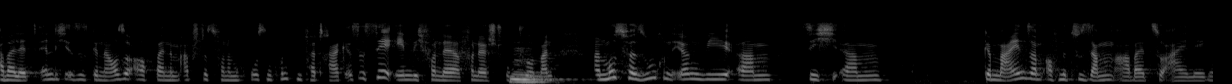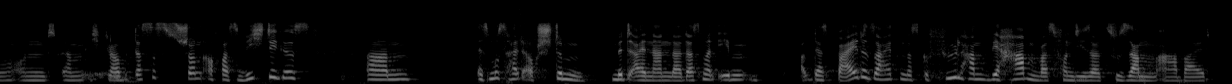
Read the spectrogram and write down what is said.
Aber letztendlich ist es genauso auch bei einem Abschluss von einem großen Kundenvertrag. Es ist sehr ähnlich von der, von der Struktur. Mhm. Man, man muss versuchen, irgendwie ähm, sich ähm, gemeinsam auf eine Zusammenarbeit zu einigen. Und ähm, ich glaube, das ist schon auch was Wichtiges. Ähm, es muss halt auch stimmen miteinander, dass man eben dass beide Seiten das Gefühl haben, wir haben was von dieser Zusammenarbeit.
